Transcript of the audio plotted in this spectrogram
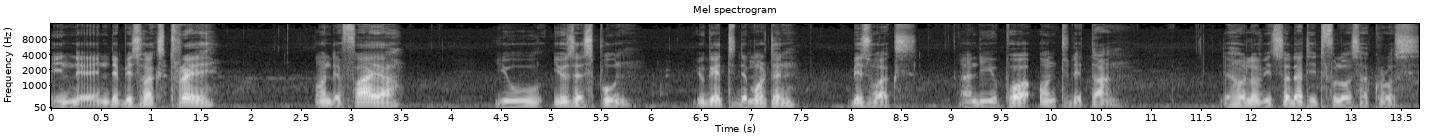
in, in the beeswax tray on the fire, you use a spoon, you get the molten beeswax, and you pour onto the tongue, the whole of it, so that it flows across.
